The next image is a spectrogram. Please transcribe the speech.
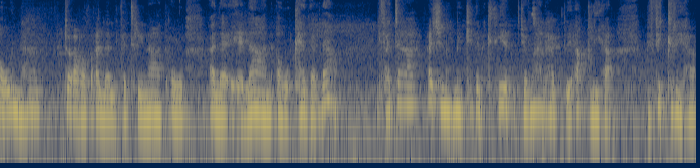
أو إنها تعرض على الفترينات أو على إعلان أو كذا لا الفتاة أجمل من كذا بكثير جمالها بعقلها بفكرها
